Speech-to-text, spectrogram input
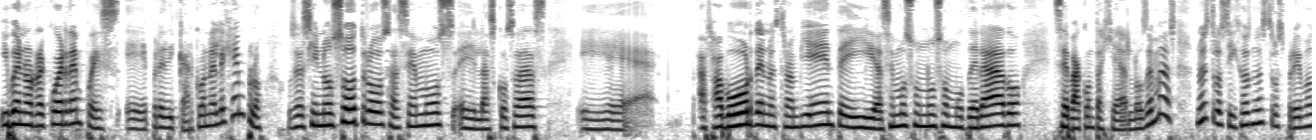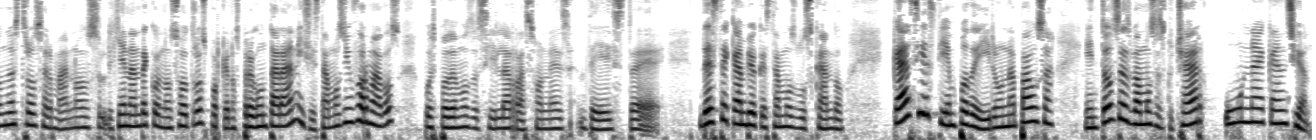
y bueno, recuerden pues eh, predicar con el ejemplo. O sea, si nosotros hacemos eh, las cosas eh, a favor de nuestro ambiente y hacemos un uso moderado, se va a contagiar los demás. Nuestros hijos, nuestros primos, nuestros hermanos llenan de con nosotros porque nos preguntarán y si estamos informados, pues podemos decir las razones de este de este cambio que estamos buscando. Casi es tiempo de ir a una pausa. Entonces vamos a escuchar una canción.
